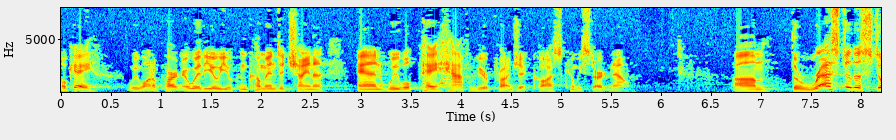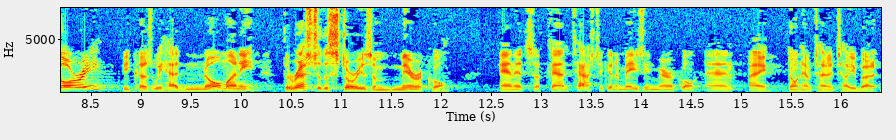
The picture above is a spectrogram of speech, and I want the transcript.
Okay, we want to partner with you. You can come into China, and we will pay half of your project costs. Can we start now? Um, the rest of the story, because we had no money, the rest of the story is a miracle. And it's a fantastic and amazing miracle, and I don't have time to tell you about it.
